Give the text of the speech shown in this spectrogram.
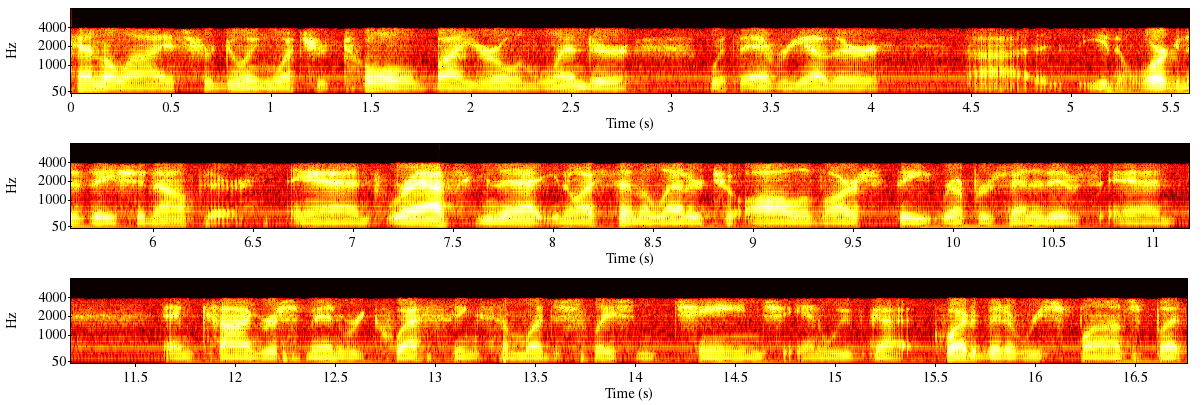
penalized for doing what you're told by your own lender with every other uh, you know organization out there. And we're asking that. You know, I sent a letter to all of our state representatives and and congressmen requesting some legislation change, and we've got quite a bit of response. But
